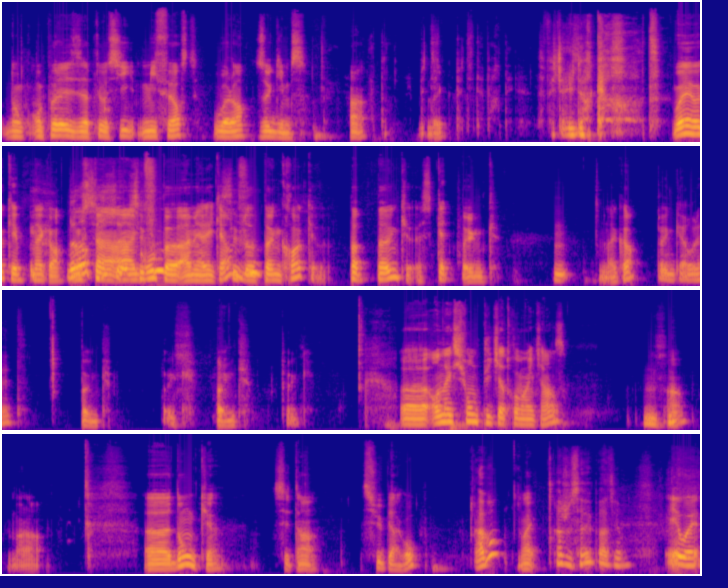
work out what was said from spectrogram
donc, on peut les appeler aussi Me First ou alors The Gims. Petit, D'accord. petit aparté. Ça fait déjà 1h40. Ouais, ok, d'accord. Donc c'est un, groupe fou. euh, américain de fou. punk rock, pop punk, skate punk. Hmm. D'accord Punk à roulette. Punk. Punk. Punk. Punk. Euh, en action depuis 95. Mhm. hein, voilà. Euh, donc, c'est un super groupe. Ah bon? Ouais. Ah, je savais pas, tiens. Et ouais,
